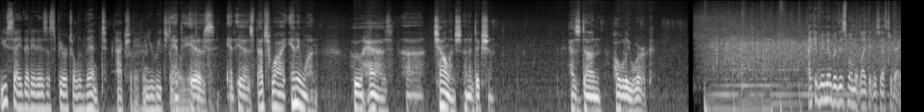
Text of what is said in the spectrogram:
You say that it is a spiritual event, actually, when you reach the It is. It is. That's why anyone who has uh, challenged an addiction has done holy work. I can remember this moment like it was yesterday.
